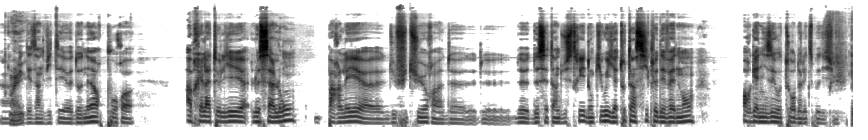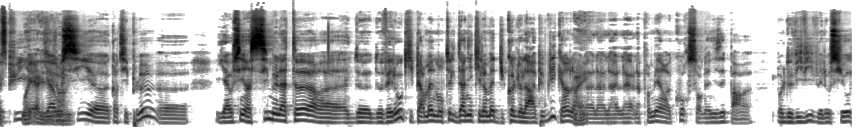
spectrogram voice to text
avec des invités d'honneur pour, après l'atelier, le salon, parler du futur de, de, de, de, cette industrie. Donc oui, il y a tout un cycle d'événements organisé autour de l'exposition. Et puis il y a, aussi quand il pleut, il y a aussi un simulateur de, de, vélo qui permet de monter le dernier kilomètre du col de la République, hein, la, la, la, la, première course organisée par Paul de Vivi, Vélocio,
